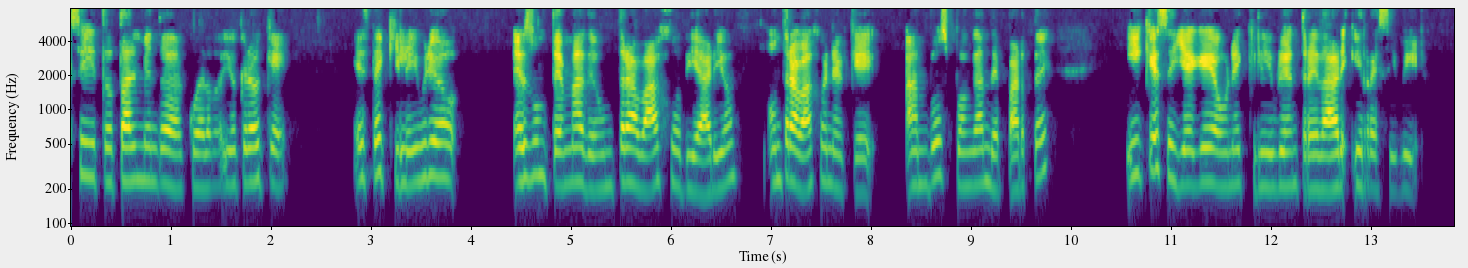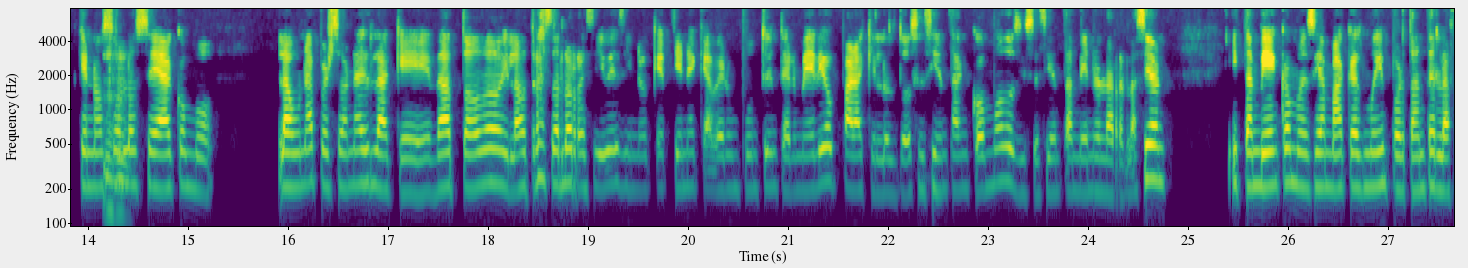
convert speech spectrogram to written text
Sí, totalmente de acuerdo. Yo creo que este equilibrio es un tema de un trabajo diario, un trabajo en el que ambos pongan de parte y que se llegue a un equilibrio entre dar y recibir, que no solo sea como la una persona es la que da todo y la otra solo recibe, sino que tiene que haber un punto intermedio para que los dos se sientan cómodos y se sientan bien en la relación. Y también, como decía Maca, es muy importante la,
